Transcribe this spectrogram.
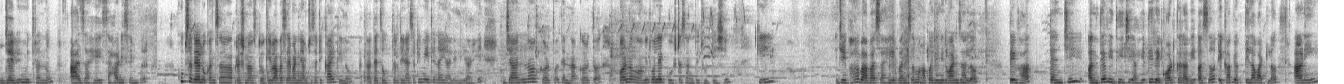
जय भीम मित्रांनो आज आहे सहा डिसेंबर. खूप सगळ्या लोकांचा हा प्रश्न असतो की बाबासाहेबांनी आमच्यासाठी काय केलं? आता त्याचं उत्तर देण्यासाठी मी इथे नाही आलेली आहे. ज्यांना कळतं त्यांना कळतं. पण मी तुम्हाला एक गोष्ट सांगते छोटीशी की जेव्हा बाबासाहेबांचं महापरिनिर्वाण झालं तेव्हा त्यांची अंत्यविधी जी आहे ती रेकॉर्ड करावी असं एका व्यक्तीला वाटलं. आणि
